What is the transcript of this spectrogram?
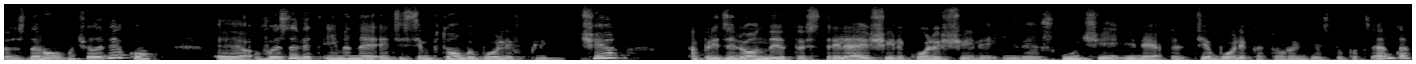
здоровому человеку, э, вызовет именно эти симптомы боли в плече, определенные, то есть стреляющие или колющие, или, или жгучие, или э, те боли, которые есть у пациента,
